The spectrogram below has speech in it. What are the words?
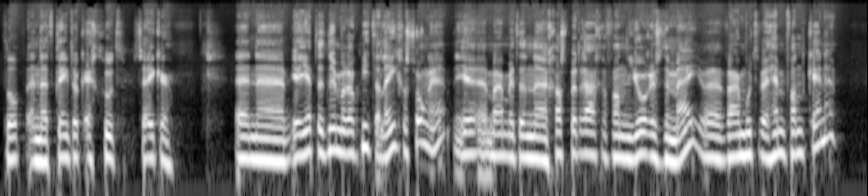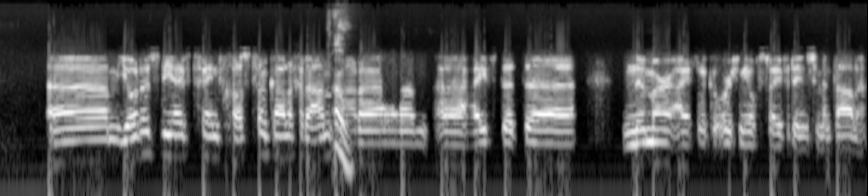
top. En dat klinkt ook echt goed. Zeker. En ja, je hebt het nummer ook niet alleen gezongen, hè? Je, maar met een gastbedrager van Joris de Meij. waar moeten we hem van kennen? Um, Joris die heeft geen gastvokalen gedaan, oh. maar uh, uh, hij heeft het uh, nummer eigenlijk origineel geschreven, de instrumentale.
